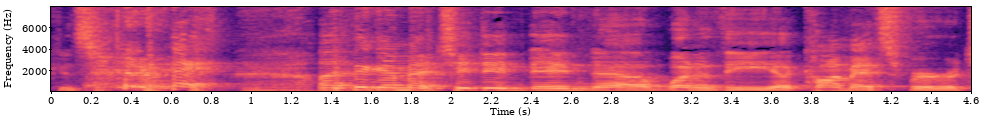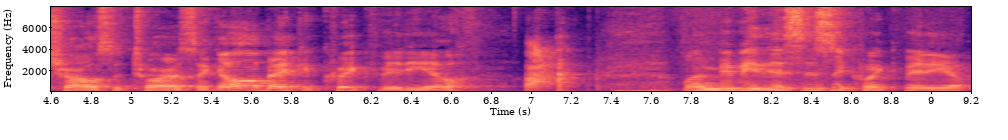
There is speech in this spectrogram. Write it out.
I think I mentioned in, in uh, one of the uh, comments for Charles Latour, I was like, oh, I'll make a quick video. well, maybe this is a quick video.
